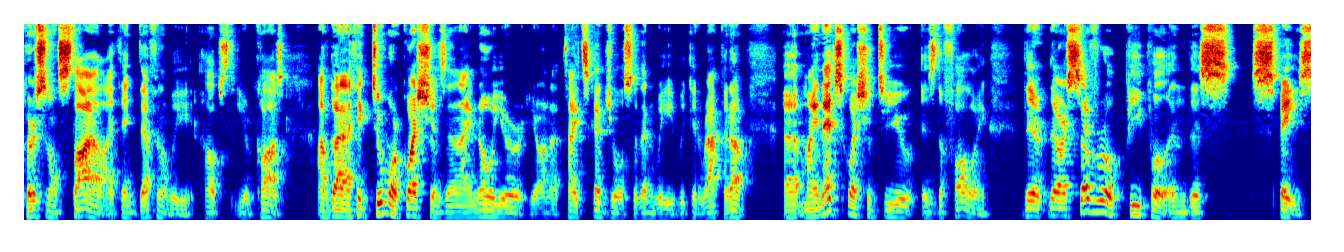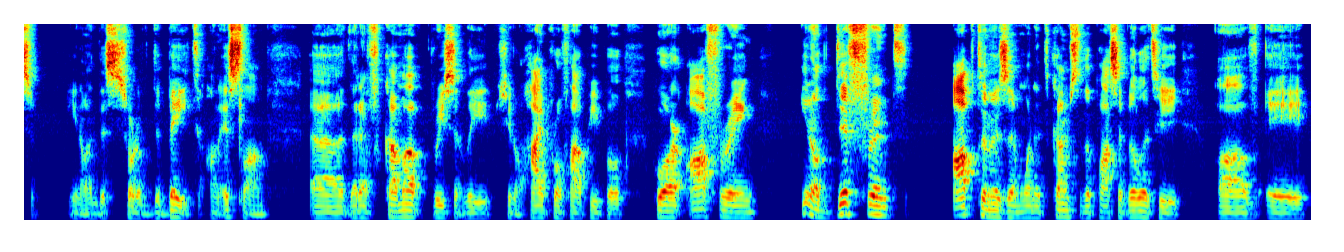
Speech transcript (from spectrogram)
personal style, I think definitely helps your cause. I've got, I think, two more questions, and I know you're you're on a tight schedule, so then we, we can wrap it up. Uh, my next question to you is the following: there there are several people in this space, you know, in this sort of debate on Islam, uh, that have come up recently. You know, high profile people who are offering, you know, different optimism when it comes to the possibility of a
